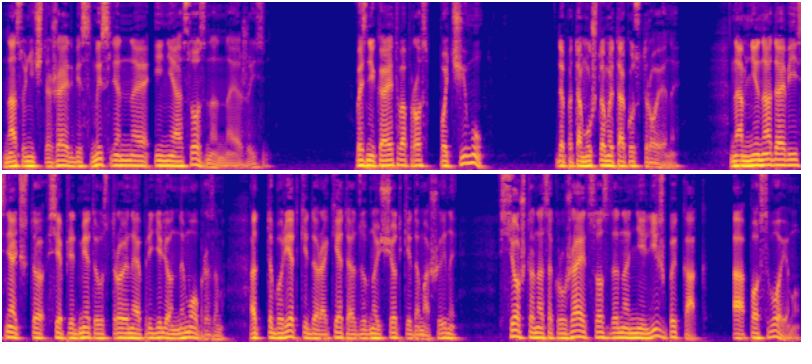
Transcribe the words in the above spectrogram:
Нас уничтожает бессмысленная и неосознанная жизнь. Возникает вопрос «почему?» Да потому что мы так устроены. Нам не надо объяснять, что все предметы устроены определенным образом, от табуретки до ракеты, от зубной щетки до машины. Все, что нас окружает, создано не лишь бы как, а по-своему.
